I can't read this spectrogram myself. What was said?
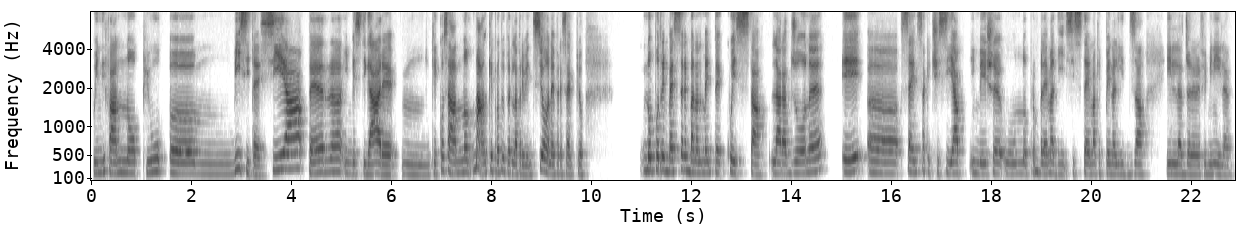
quindi fanno più uh, visite sia per investigare mh, che cosa hanno, ma anche proprio per la prevenzione, per esempio. Non potrebbe essere banalmente questa la ragione e uh, senza che ci sia invece un problema di sistema che penalizza il genere femminile.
